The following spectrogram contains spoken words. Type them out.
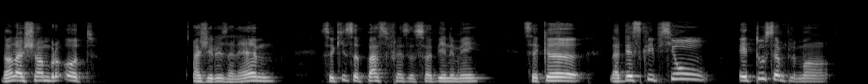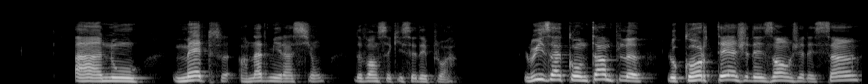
dans la chambre haute à Jérusalem, ce qui se passe, frères et sœurs bien-aimés, c'est que la description est tout simplement à nous mettre en admiration devant ce qui se déploie. Louisa contemple le cortège des anges et des saints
